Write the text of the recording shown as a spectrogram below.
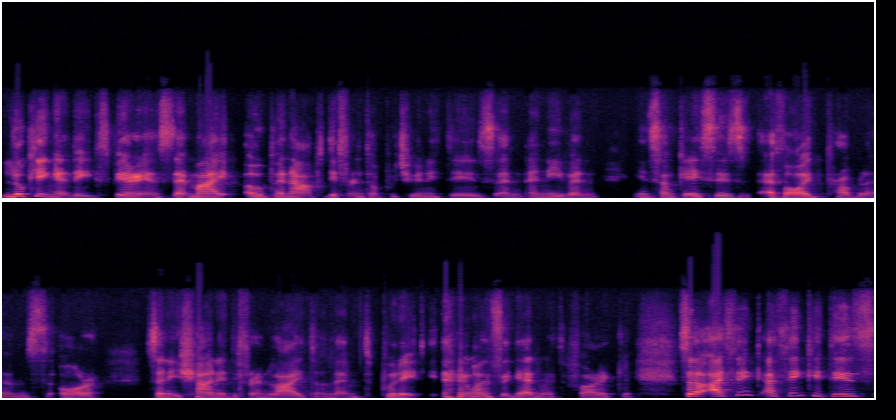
looking at the experience that might open up different opportunities and, and even in some cases avoid problems or suddenly shine a different light on them to put it once again metaphorically. So i think i think it is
